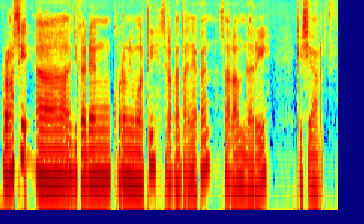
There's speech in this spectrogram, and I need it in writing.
Terima kasih. Uh, jika ada yang kurang dimengerti, silahkan tanyakan. Salam dari Kisi Art.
